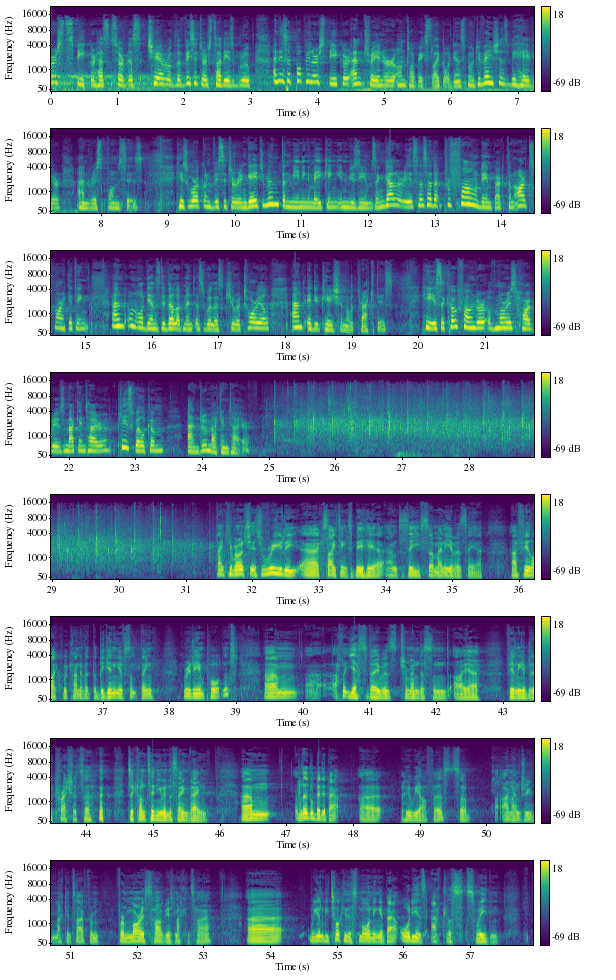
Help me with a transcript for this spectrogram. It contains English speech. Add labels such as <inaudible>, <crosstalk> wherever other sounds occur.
First speaker has served as chair of the Visitor Studies Group and is a popular speaker and trainer on topics like audience motivations, behavior, and responses. His work on visitor engagement and meaning making in museums and galleries has had a profound impact on arts marketing and on audience development, as well as curatorial and educational practice. He is a co founder of Morris Hargreaves McIntyre. Please welcome Andrew McIntyre. Thank you very much. It's really uh, exciting to be here and to see so many of us here. I feel like we're kind of at the beginning of something really important. Um, I thought yesterday was tremendous, and I uh, feeling a bit of pressure to <laughs> to continue in the same vein. Um, a little bit about uh, who we are first. So I'm Andrew McIntyre from from Morris Hargreaves McIntyre. Uh, we're going to be talking this morning about Audience Atlas Sweden.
